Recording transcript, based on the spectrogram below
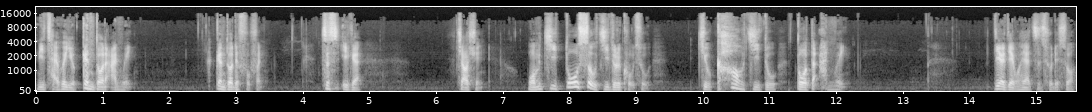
你才会有更多的安慰，更多的福分，这是一个教训。我们既多受基督的苦处，就靠基督多的安慰。第二点，我想指出的说，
